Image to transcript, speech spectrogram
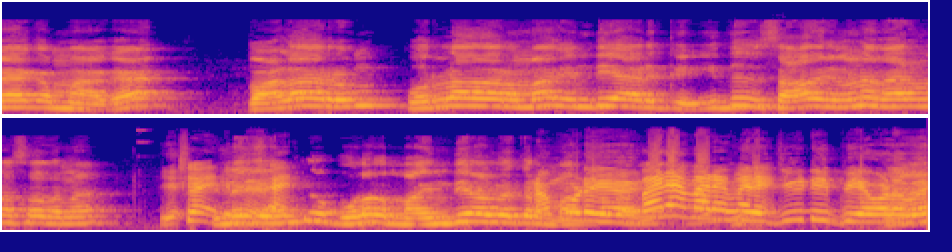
வேகமாக வளரும் பொருளாதாரமாக இந்தியா இருக்கு இது சாதனைனா வேற என்ன சாதனை. ஜிடிபி எவ்வளவு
